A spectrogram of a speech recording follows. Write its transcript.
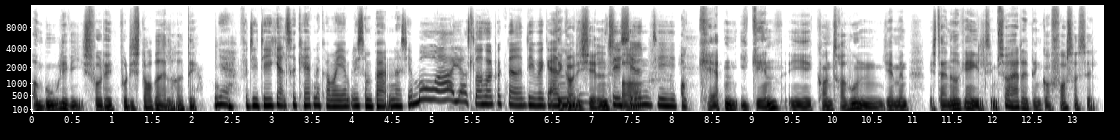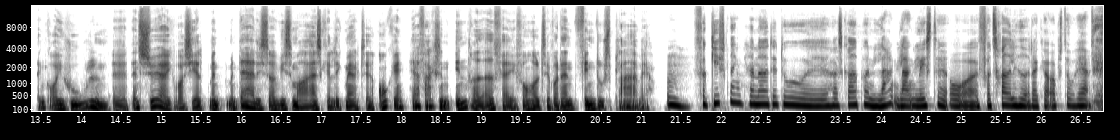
og muligvis få det, få det stoppet allerede der. Ja, fordi det er ikke altid kattene kommer hjem, ligesom børnene, og siger, mor, jeg har slået hul på knæet, de vil gerne... Det gør de sjældent. Det er sjældent, de... og, og katten igen i kontra hunden, jamen, hvis der er noget galt, så er det, at den går for sig selv. Den går i hulen. Øh, den søger ikke vores hjælp, men, men der er det så, at vi som ejere skal lægge mærke til, okay, her er faktisk en ændret adfærd i forhold til, hvordan Findus plejer at være. Mm. Forgiftning er noget af det, du øh, har skrevet på en lang, lang liste over fortrædeligheder, der kan opstå her. Yeah.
